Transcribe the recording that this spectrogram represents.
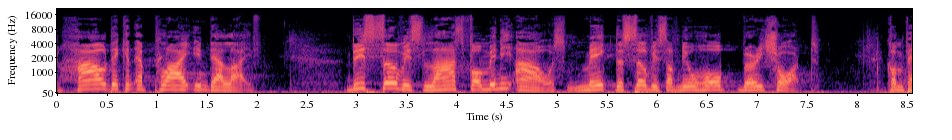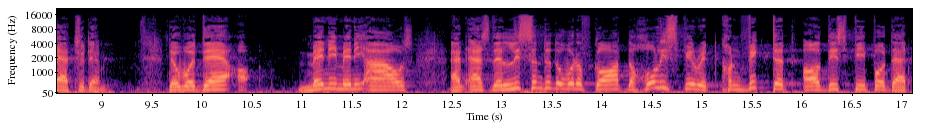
how they can apply in their life. This service lasts for many hours, make the service of New Hope very short compared to them. They were there uh, many, many hours, and as they listened to the Word of God, the Holy Spirit convicted all these people that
